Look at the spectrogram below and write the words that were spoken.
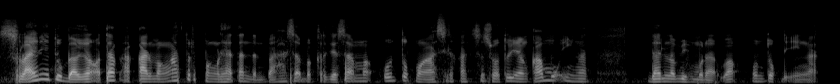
Selain itu, bagian otak akan mengatur penglihatan dan bahasa bekerja sama untuk menghasilkan sesuatu yang kamu ingat dan lebih mudah untuk diingat.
